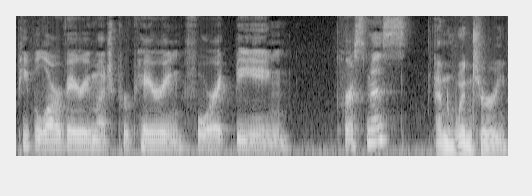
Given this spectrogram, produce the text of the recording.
people are very much preparing for it being Christmas. And wintry.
